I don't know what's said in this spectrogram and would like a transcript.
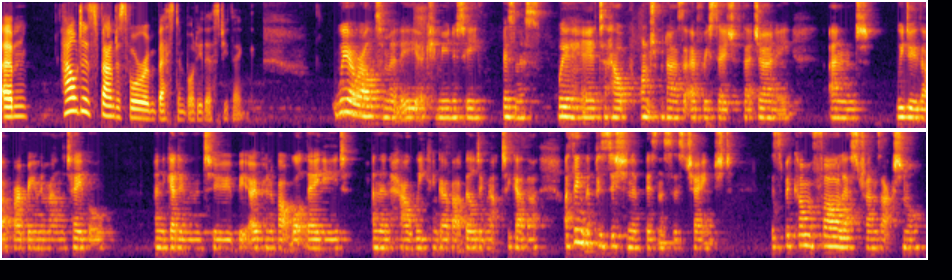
Um, how does Founders Forum best embody this? Do you think? We are ultimately a community business we're here to help entrepreneurs at every stage of their journey. And we do that by bringing them around the table and getting them to be open about what they need and then how we can go about building that together. I think the position of business has changed. It's become far less transactional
